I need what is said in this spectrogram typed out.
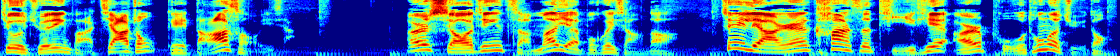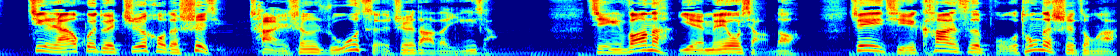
就决定把家中给打扫一下。而小金怎么也不会想到，这两人看似体贴而普通的举动，竟然会对之后的事情产生如此之大的影响。警方呢也没有想到，这起看似普通的失踪案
